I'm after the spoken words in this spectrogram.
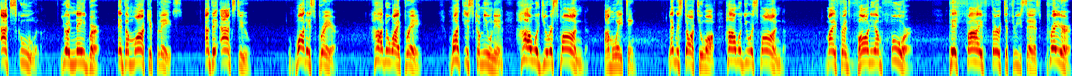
at school, your neighbor, in the marketplace, and they asked you, what is prayer? How do I pray? What is communion? How would you respond? I'm waiting. Let me start you off. How would you respond? My friends, volume 4, page 533 says, Prayer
